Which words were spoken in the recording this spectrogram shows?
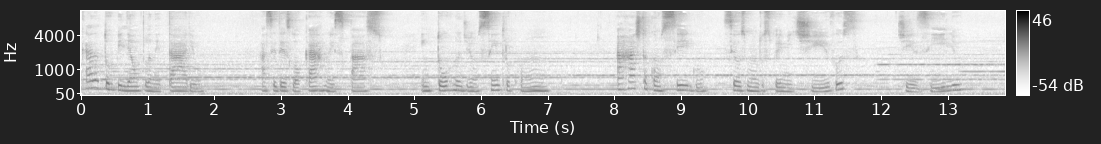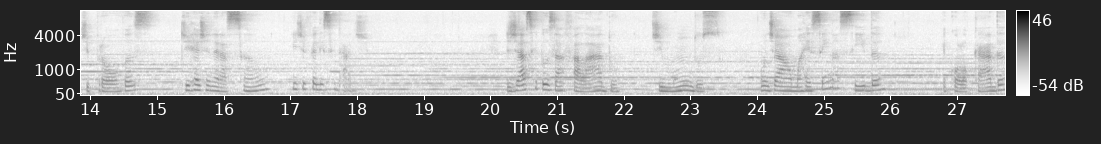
Cada turbilhão planetário, a se deslocar no espaço, em torno de um centro comum, arrasta consigo seus mundos primitivos, de exílio, de provas, de regeneração e de felicidade. Já se vos há falado de mundos onde a alma recém-nascida é colocada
